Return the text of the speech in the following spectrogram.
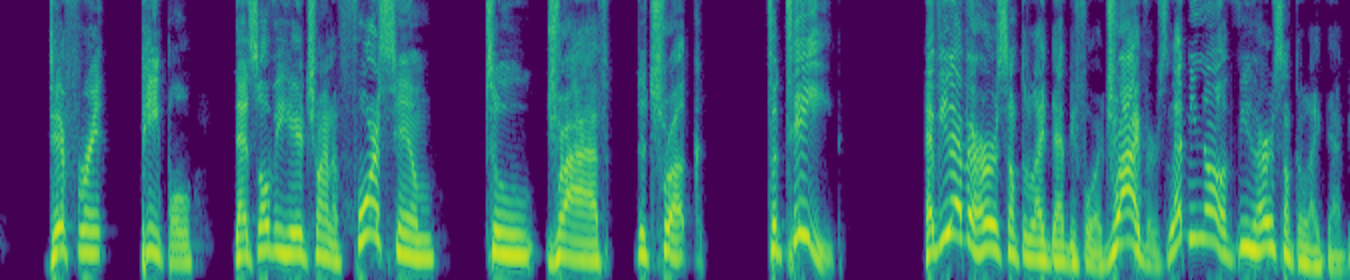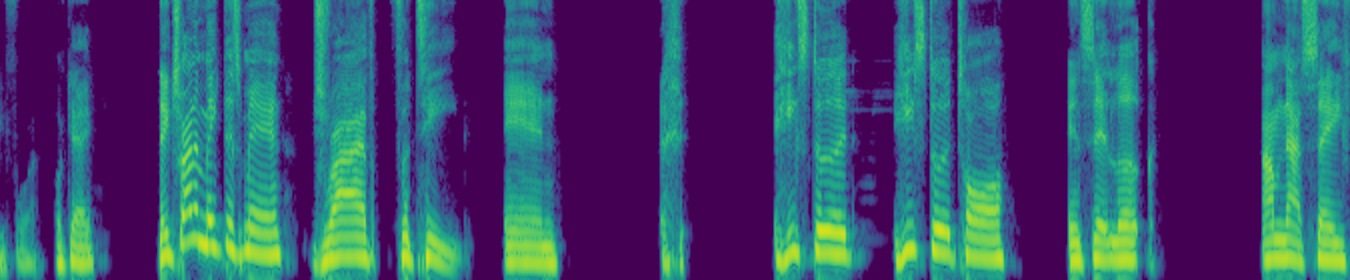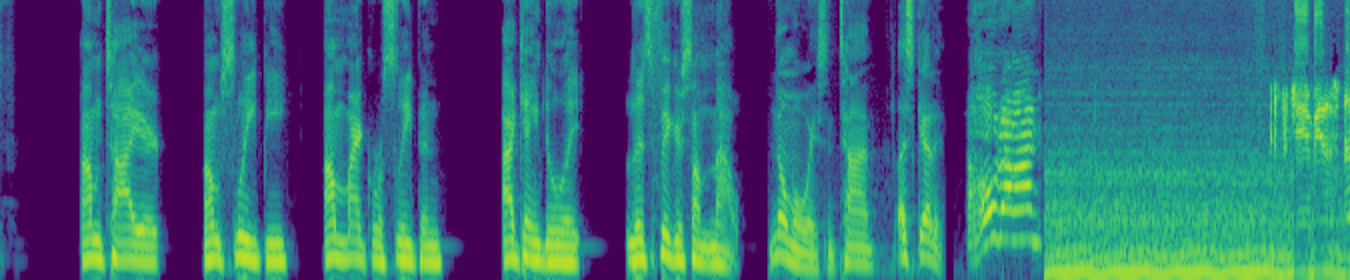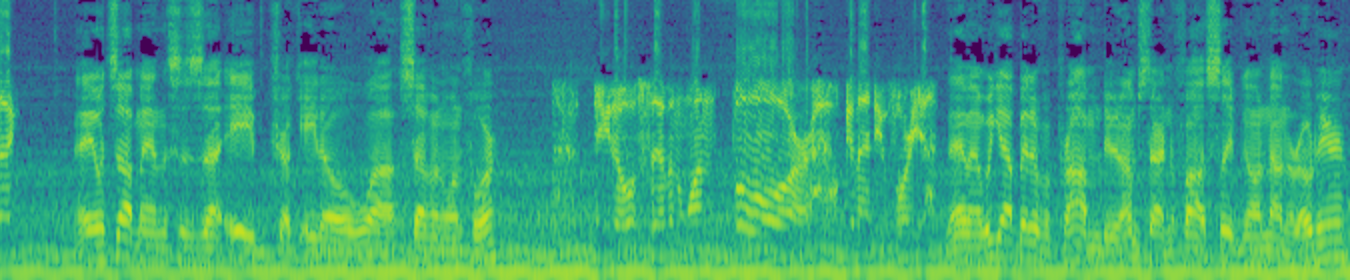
different people that's over here trying to force him to drive the truck fatigued. Have you ever heard something like that before? Drivers, let me know if you heard something like that before. Okay. They trying to make this man drive fatigued. And he stood, he stood tall and said, Look, I'm not safe. I'm tired. I'm sleepy. I'm micro sleeping. I can't do it. Let's figure something out. No more wasting time. Let's get it. Hold on. Can't be this Doug. Hey, what's up, man? This is uh, Abe, truck 80714. 80714. What can I do for you? Hey, man, we got a bit of a problem, dude. I'm starting to fall asleep going down the road here.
